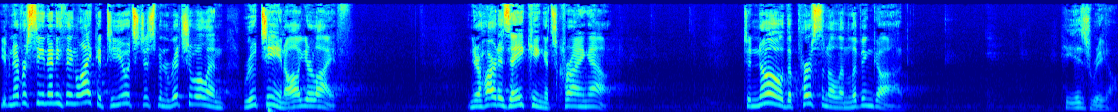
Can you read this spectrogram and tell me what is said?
You've never seen anything like it. To you, it's just been ritual and routine all your life. And your heart is aching, it's crying out. To know the personal and living God, He is real.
